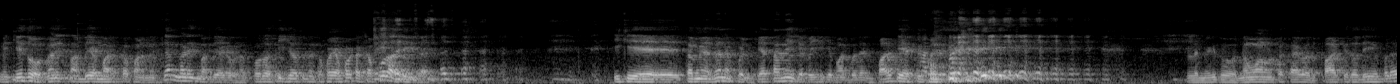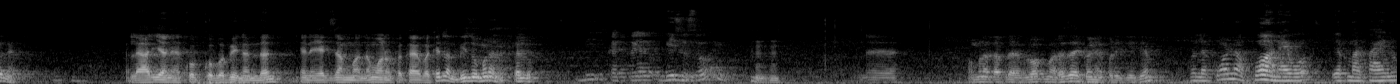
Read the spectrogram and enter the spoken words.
મેં કીધું ગણિતમાં બે માર્ક કપાણ મેં કેમ ગણિતમાં બે કપાણ પૂરો થઈ ગયો તમે તો ટકા પૂરા થઈ જાય. એ કે તમે છે ને કોઈ કહેતા નહીં કે ભાઈ કે મારે બધાને પાર્ટી આપી. એટલે મેં કીધું નવ્વાણું ટકા આવ્યો તો પાર્ટી તો દેવી પડે ને. એટલે આર્યાને ખૂબ ખૂબ અભિનંદન. એને એક્ઝામમાં નવ્વાણું ટકા આવ્યા. કેટલા? બીજું મળે ને પહેલું? બીજું. અને હમણાં તો આપણે બ્લોગમાં રજાઈ ઘણી પડી ગઈ કેમ એટલે કોનો ફોન આવ્યો? એક મારા ભાઈનો.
